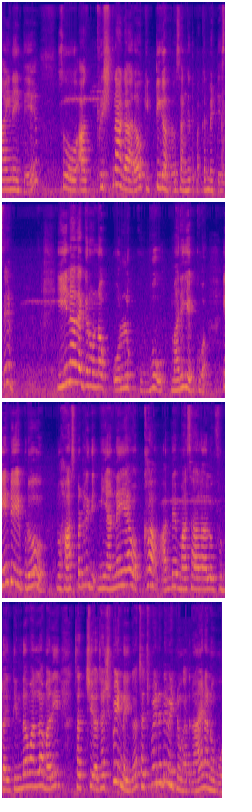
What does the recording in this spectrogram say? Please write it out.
ఆయన అయితే సో ఆ కృష్ణ గారో కిట్టి గారో సంగతి పక్కన పెట్టేస్తే ఈయన దగ్గర ఉన్న ఒళ్ళు కొవ్వు మరీ ఎక్కువ. ఏంటి ఇప్పుడు నువ్వు హాస్పిటల్కి మీ అన్నయ్య ఒక్క అంటే మసాలాలు ఫుడ్ అవి తినడం వల్ల మరీ చచ్చి చచ్చిపోయిండు ఇక. చచ్చిపోయినట్టే పెట్టినావు కదా నాయన నువ్వు.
